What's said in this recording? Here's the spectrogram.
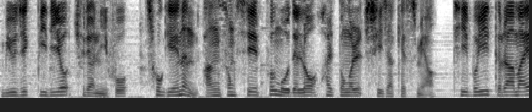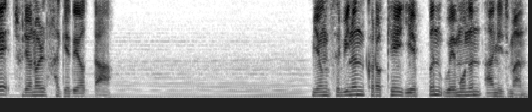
뮤직비디오 출연 이후 초기에는 방송 CF 모델로 활동을 시작했으며 TV 드라마에 출연을 하게 되었다. 명세빈은 그렇게 예쁜 외모는 아니지만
